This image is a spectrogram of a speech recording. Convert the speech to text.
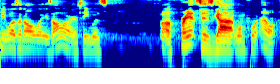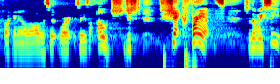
he wasn't always ours. He was." uh, France's guy at one point. I don't fucking know how all this works. So he's like, "Oh, just check France." So then we see,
